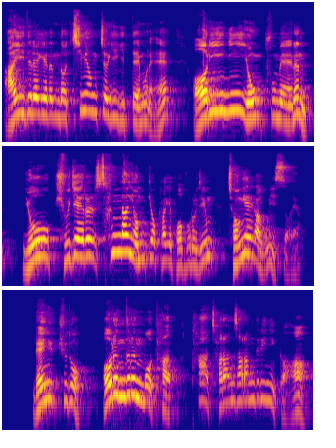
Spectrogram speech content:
아이들에게는 더 치명적이기 때문에 어린이 용품에는 요 규제를 상당히 엄격하게 법으로 지금 정해가고 있어요. 매니큐도 어른들은 뭐 다, 다 잘한 사람들이니까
